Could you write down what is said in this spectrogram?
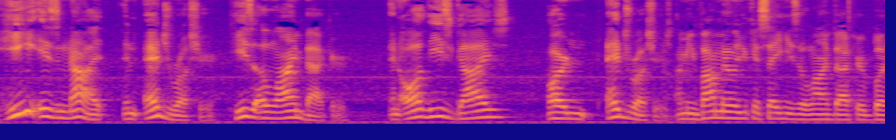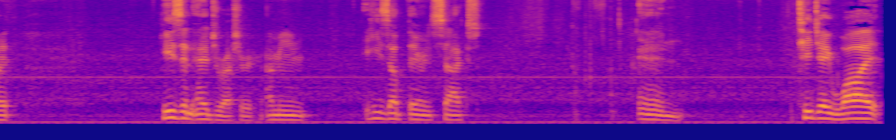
he is not an edge rusher. He's a linebacker. And all these guys are edge rushers. I mean, Von Miller, you can say he's a linebacker, but he's an edge rusher. I mean, he's up there in sacks. And TJ Watt,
